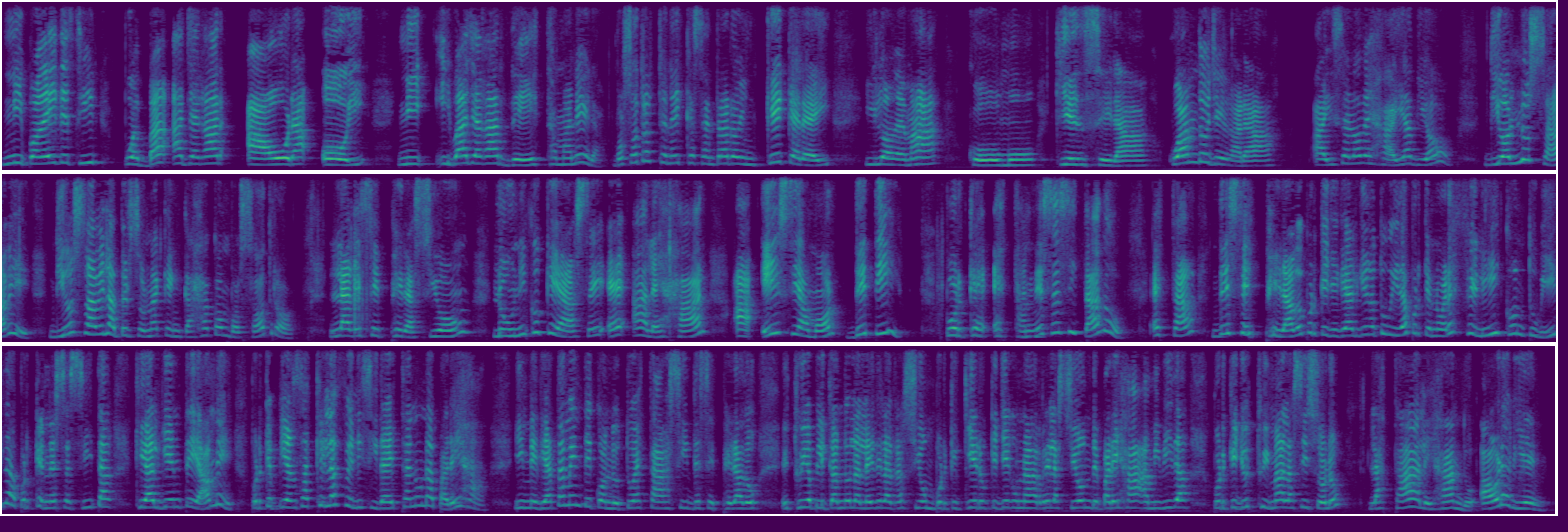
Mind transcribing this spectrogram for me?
Ni podéis decir, pues va a llegar ahora, hoy, ni y va a llegar de esta manera. Vosotros tenéis que centraros en qué queréis y lo demás, cómo, quién será, cuándo llegará. Ahí se lo dejáis a Dios. Dios lo sabe. Dios sabe la persona que encaja con vosotros. La desesperación lo único que hace es alejar a ese amor de ti porque estás necesitado, estás desesperado porque llegue alguien a tu vida, porque no eres feliz con tu vida, porque necesitas que alguien te ame, porque piensas que la felicidad está en una pareja. Inmediatamente cuando tú estás así desesperado, estoy aplicando la ley de la atracción porque quiero que llegue una relación de pareja a mi vida, porque yo estoy mal así solo, la estás alejando. Ahora bien,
